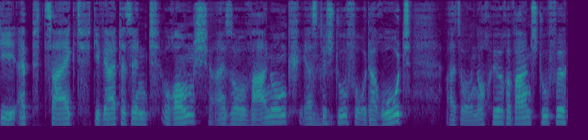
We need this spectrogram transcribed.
die App zeigt, die Werte sind orange, also Warnung, erste mhm. Stufe oder rot, also noch höhere Warnstufe,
